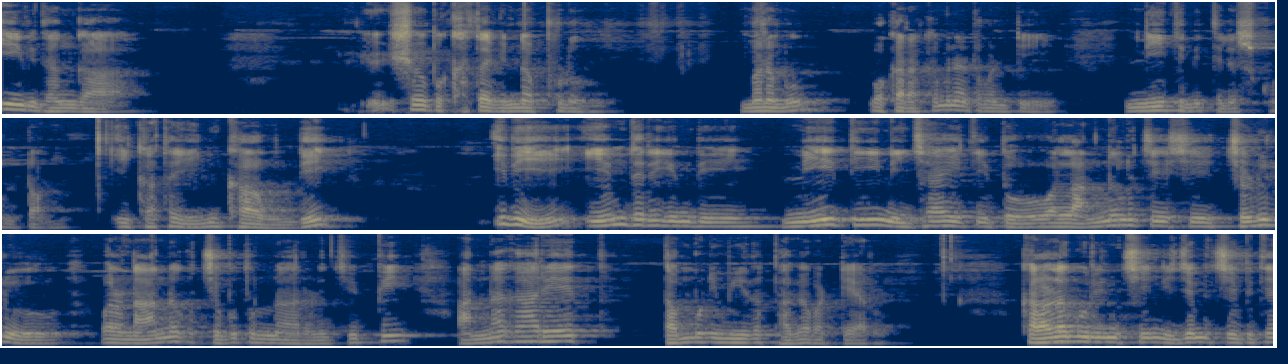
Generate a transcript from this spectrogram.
ఈ విధంగా యోషోపు కథ విన్నప్పుడు మనము ఒక రకమైనటువంటి నీతిని తెలుసుకుంటాం. ఈ కథ ఇంకా ఉంది. ఇది ఏం జరిగింది? నీతి నిజాయితీతో వాళ్ళ అన్నలు చేసే చెడులు వాళ్ళ నాన్నకు చెబుతున్నారని చెప్పి అన్నగారే తమ్ముని మీద పగబట్టారు. కళల గురించి నిజం చెబితే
